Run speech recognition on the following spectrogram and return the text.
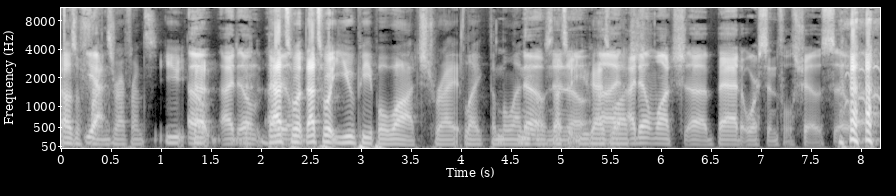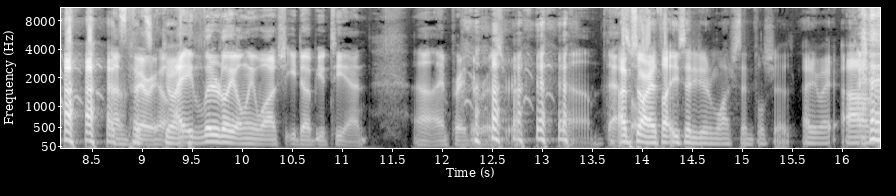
That was a yeah. Friends reference. You, Oh, that, I don't- I That's don't- what that's what you people watched, right? Like the millennials. no, that's no. what you guys I, watched. I don't watch uh, bad or sinful shows, so uh, that's, I'm very. good. I literally only watch EWTN uh, and Pray the Rosary. um, that's I'm all. sorry. I thought you said you didn't watch sinful shows. Anyway, um,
